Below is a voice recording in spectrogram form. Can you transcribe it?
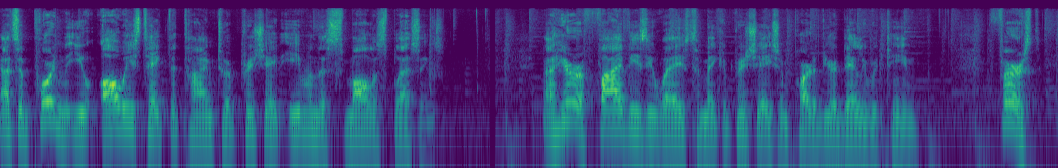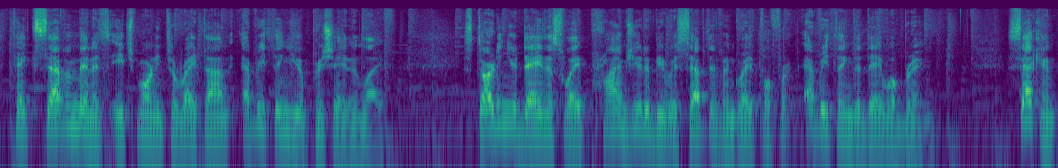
Now, it's important that you always take the time to appreciate even the smallest blessings. Now, here are five easy ways to make appreciation part of your daily routine. First, take seven minutes each morning to write down everything you appreciate in life. Starting your day this way primes you to be receptive and grateful for everything the day will bring. Second,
